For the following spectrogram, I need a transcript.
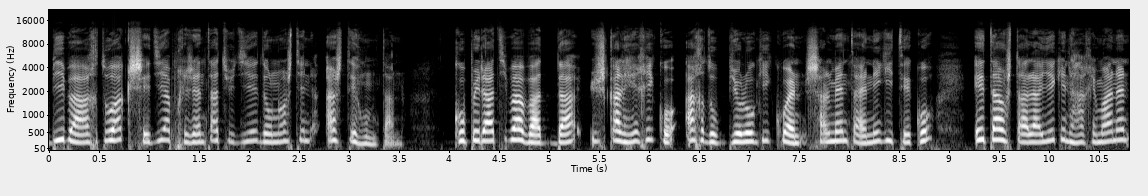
Biba arduak sedia presentatu die donostien aste juntan. Kooperatiba bat da Euskal Herriko ardu biologikoen salmentaen egiteko eta ostalaiekin hagemanen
